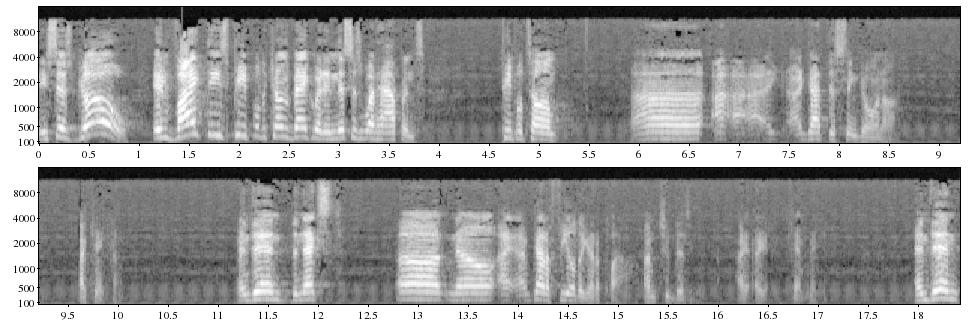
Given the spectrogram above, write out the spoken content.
He says, Go, invite these people to come to the banquet. And this is what happens. People tell him, uh, I, I, I got this thing going on. I can't come. And then the next, uh, no, I, have got a field I got to plow. I'm too busy. I, I can't make it. And then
